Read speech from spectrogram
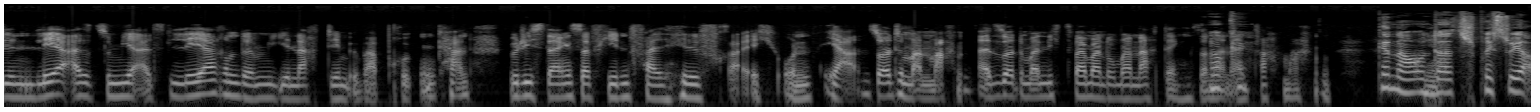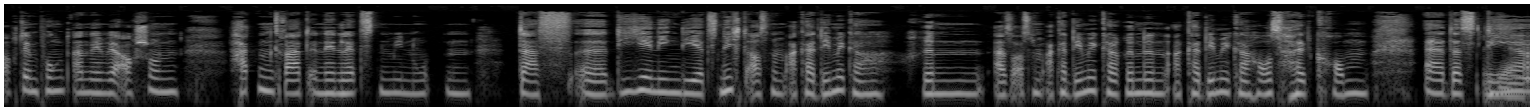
den Lehr also zu mir als Lehrendem, je nachdem überbrücken kann, würde ich sagen, ist auf jeden Fall hilfreich und ja, sollte man machen. Also sollte man nicht zweimal drüber nachdenken, sondern okay. einfach machen. Genau, und ja. da sprichst du ja auch den Punkt an, den wir auch schon hatten, gerade in den letzten Minuten, dass äh, diejenigen, die jetzt nicht aus einem Akademikerinnen, also aus einem Akademikerinnen, Akademikerhaushalt kommen, äh, dass die ja.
